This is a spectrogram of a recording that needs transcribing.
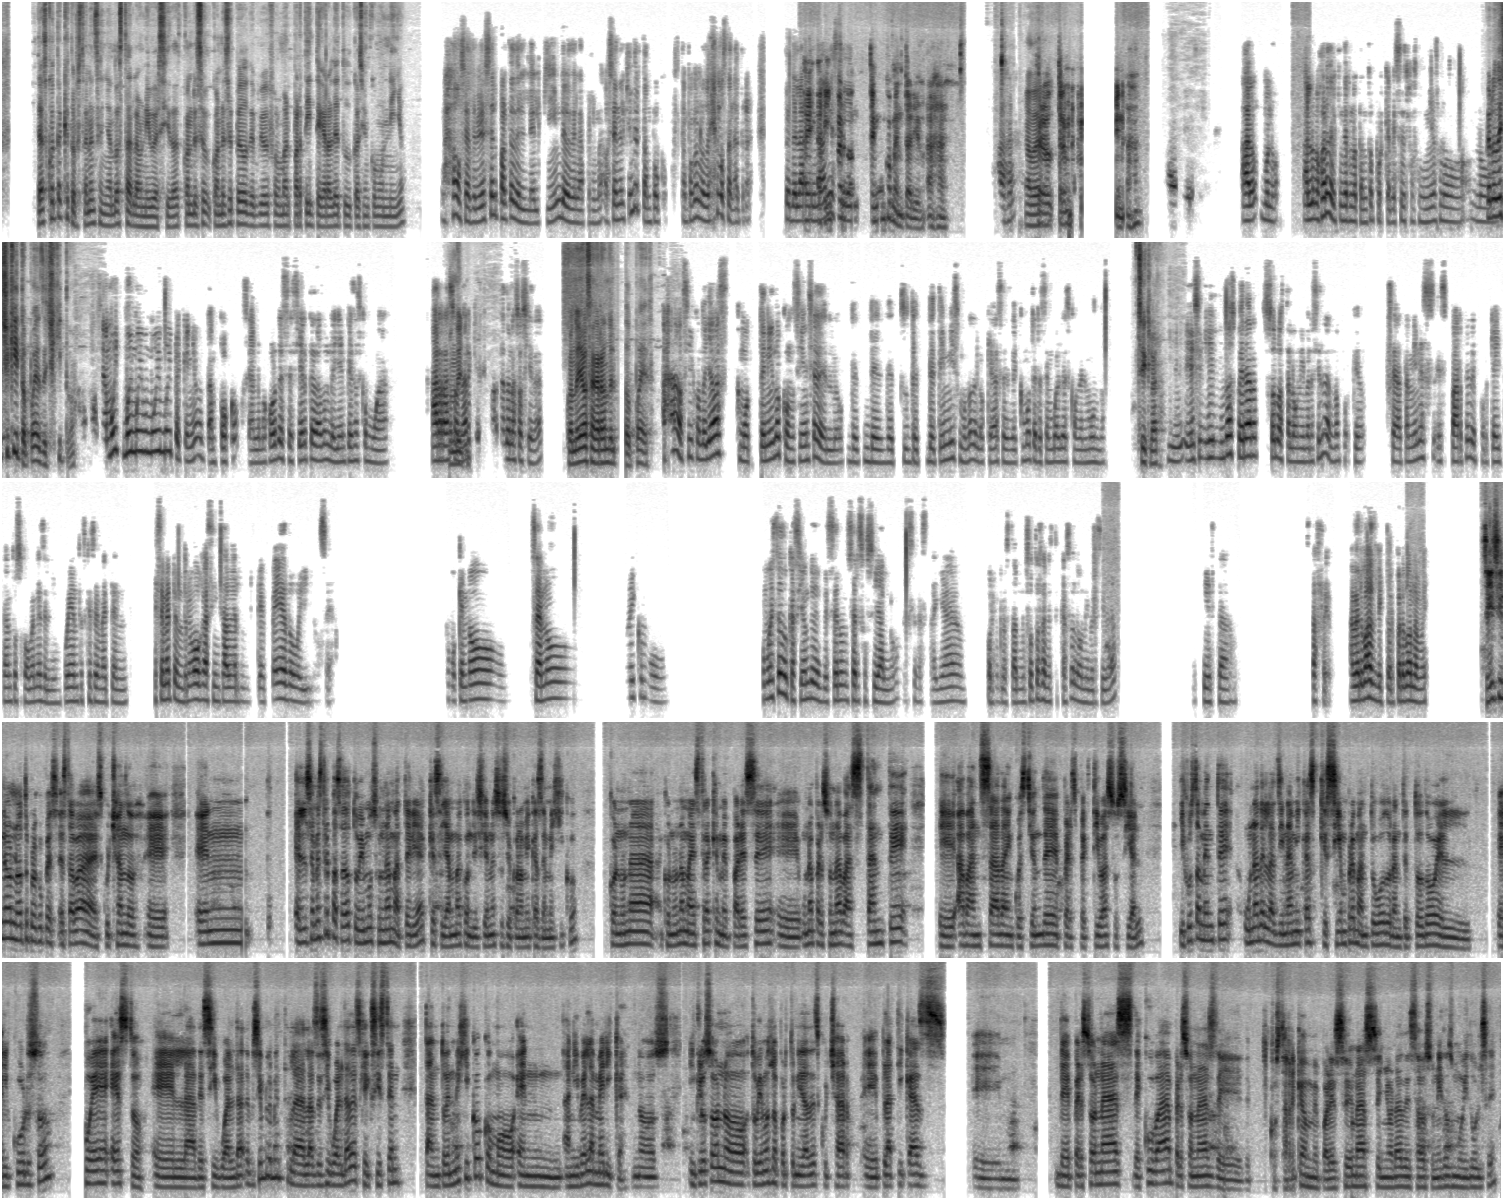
te das cuenta que te lo están enseñando hasta la universidad, cuando ese, cuando ese pedo debió de formar parte integral de tu educación como un niño. Ajá, o sea, debería ser parte del, del kinder, de la primaria. O sea, en el kinder tampoco, pues, tampoco nos dejemos tan atrás. Pero de la Ahí, ahí, primaria sí. perdón, tengo un comentario. Ajá. Ajá. A ver, Pero termina. Ajá. A lo- bueno, a lo mejor en el kinder no tanto, porque a veces los niños no, no... pero de chiquito, pues, de chiquito. O sea, muy, muy, muy, muy, muy pequeño tampoco. O sea, a lo mejor desde cierta edad donde ya empiezas como a, a razonar que es parte de una sociedad. Cuando ya vas agarrando el pedo, pues. Ajá, sí, cuando ya vas como teniendo conciencia de lo, de, de, de, de, de ti mismo, ¿no? De lo que haces, de cómo te desenvuelves con el mundo. Sí, claro. Y, y es- y no esperar solo hasta la universidad, ¿no? Porque, o sea, también es, es parte de por qué hay tantos jóvenes delincuentes que se meten, que se meten drogas sin saber qué pedo y, o sea, como que no, o sea, no, no hay como, como esta educación de, ser un ser social, ¿no? Hasta allá, por ejemplo, hasta nosotros en este caso en la universidad, sí está, está feo. A ver, vas, Víctor, perdóname. Sí, sí, no, no te preocupes, estaba escuchando. Eh, en el semestre pasado tuvimos una materia que se llama Condiciones Socioeconómicas de México, con una, con una maestra que me parece eh, una persona bastante eh, avanzada en cuestión de perspectiva social. Y justamente una de las dinámicas que siempre mantuvo durante todo el, el curso fue esto, eh, la desigualdad, simplemente la- las desigualdades que existen tanto en México como en a nivel América. Nos incluso no tuvimos la oportunidad de escuchar eh, pláticas eh, de personas de Cuba, personas de, de Costa Rica, me parece una señora de Estados Unidos muy dulce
